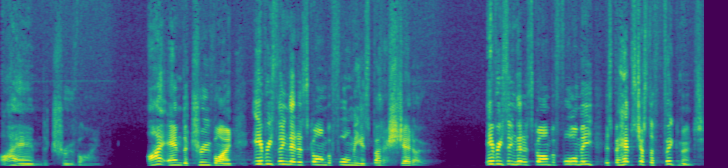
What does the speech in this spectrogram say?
I am the true vine. I am the true vine. Everything that has gone before me is but a shadow. Everything that has gone before me is perhaps just a figment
